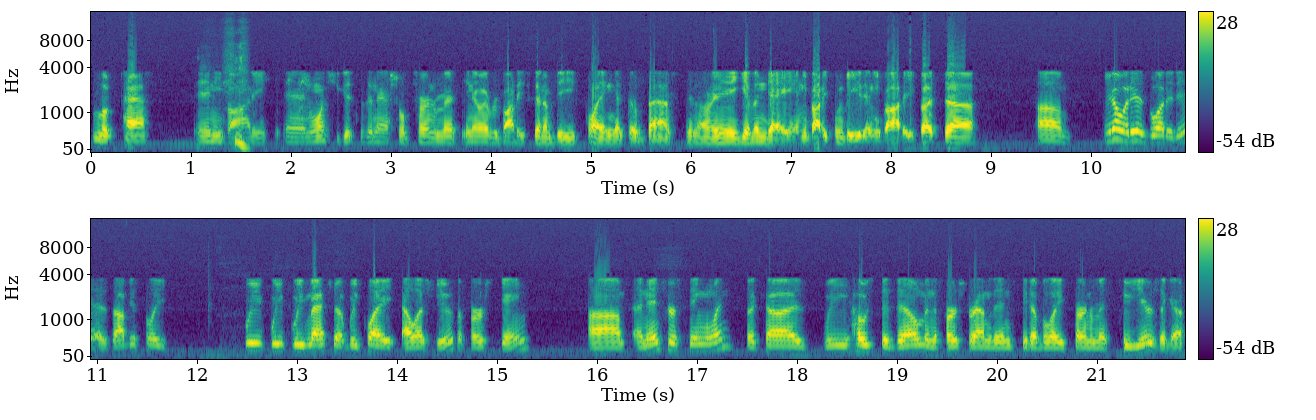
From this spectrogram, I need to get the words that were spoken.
look past anybody. and once you get to the national tournament, you know everybody's going to be playing at their best. You know, on any given day, anybody can beat anybody. But uh, um, you know, it is what it is. Obviously, we we we match up. We play LSU the first game. Um, an interesting one because we hosted them in the first round of the NCAA tournament two years ago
